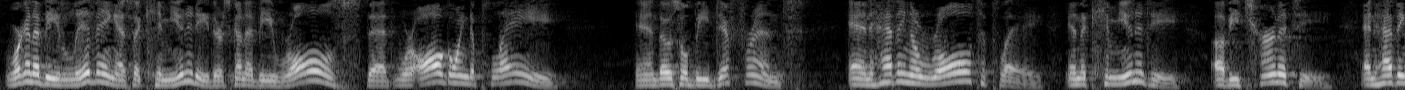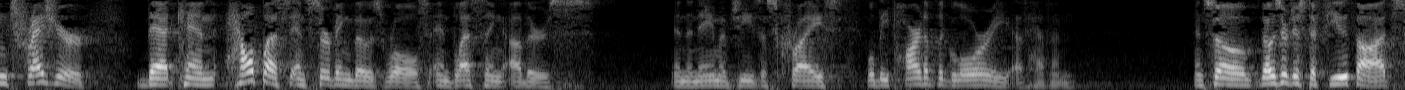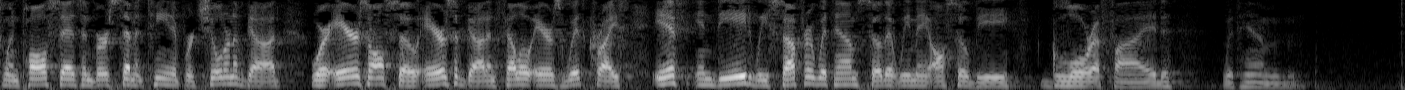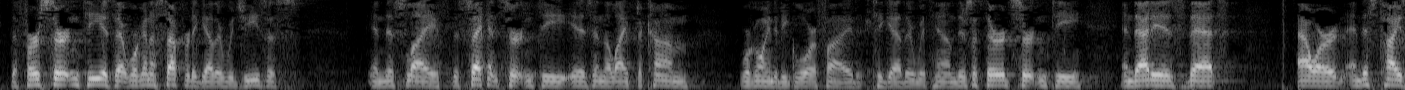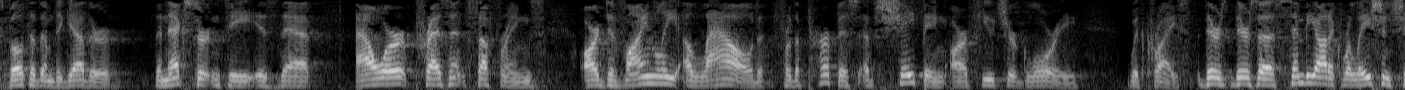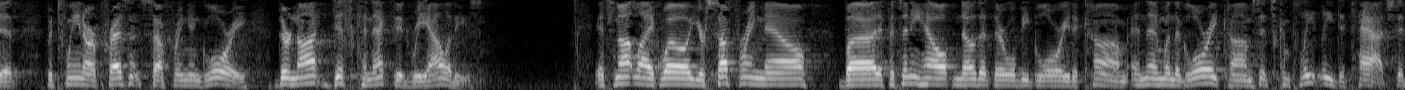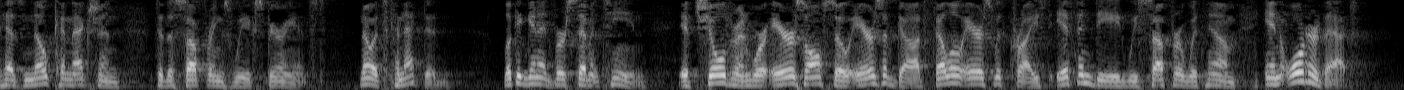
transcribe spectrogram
we're going to be living as a community. There's going to be roles that we're all going to play, and those will be different. And having a role to play in the community of eternity and having treasure that can help us in serving those roles and blessing others in the name of Jesus Christ will be part of the glory of heaven. And so, those are just a few thoughts when Paul says in verse 17, if we're children of God, we're heirs also, heirs of God, and fellow heirs with Christ, if indeed we suffer with him, so that we may also be glorified with him. The first certainty is that we're going to suffer together with Jesus in this life. The second certainty is in the life to come, we're going to be glorified together with Him. There's a third certainty, and that is that our, and this ties both of them together, the next certainty is that our present sufferings are divinely allowed for the purpose of shaping our future glory with Christ. There's, there's a symbiotic relationship between our present suffering and glory. They're not disconnected realities. It's not like, well, you're suffering now, but if it's any help, know that there will be glory to come. And then when the glory comes, it's completely detached. It has no connection to the sufferings we experienced. No, it's connected. Look again at verse 17. If children, were heirs also, heirs of God, fellow heirs with Christ, if indeed we suffer with him, in order that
